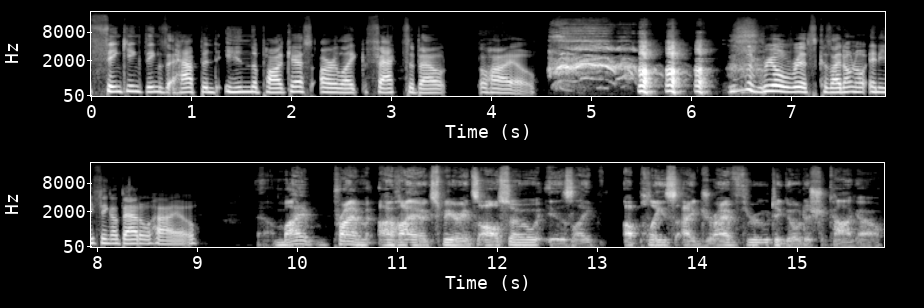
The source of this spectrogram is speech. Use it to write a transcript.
thinking things that happened in the podcast are like facts about Ohio. This is a real risk because I don't know anything about Ohio. My prime Ohio experience also is like a place I drive through to go to Chicago.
